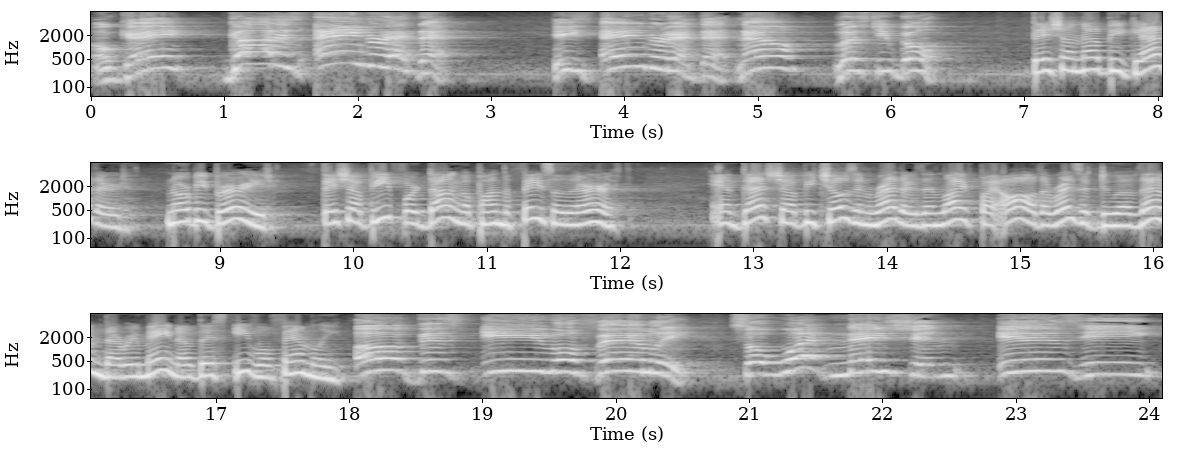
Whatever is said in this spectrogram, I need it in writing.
Okay? God is angered at that. He's angered at that. Now, let's keep going. They shall not be gathered, nor be buried. They shall be for dung upon the face of the earth. And death shall be chosen rather than life by all the residue of them that remain of this evil family. Of this evil family. So, what nation is he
